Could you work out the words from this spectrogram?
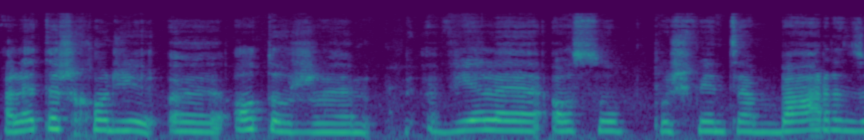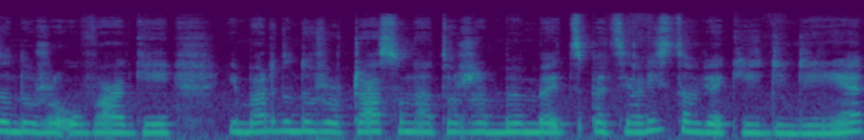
ale też chodzi e, o to, że wiele osób poświęca bardzo dużo uwagi i bardzo dużo czasu na to, żeby być specjalistą w jakiejś dziedzinie.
